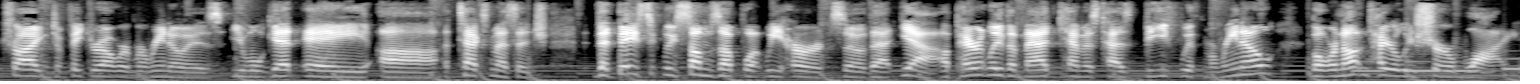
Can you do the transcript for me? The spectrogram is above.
trying to figure out where Marino is, you will get a uh, a text message that basically sums up what we heard. So that yeah, apparently the Mad Chemist has beef with Marino, but we're not entirely sure why.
